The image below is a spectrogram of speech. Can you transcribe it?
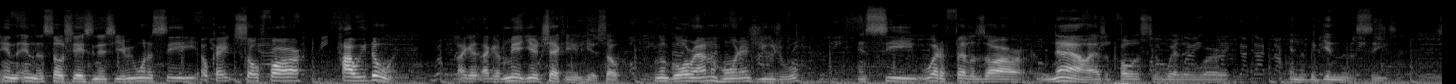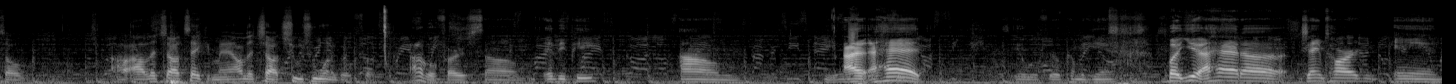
in in the association this year. We want to see okay, so far how we doing, like a, like a mid year check in here. So we're gonna go around the horn as usual and see where the fellas are now as opposed to where they were in the beginning of the season. So I'll, I'll let y'all take it, man. I'll let y'all choose who want to go first. I'll go first. Um, MVP. Um, I, I had it will Phil come again, but yeah, I had uh, James Harden and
